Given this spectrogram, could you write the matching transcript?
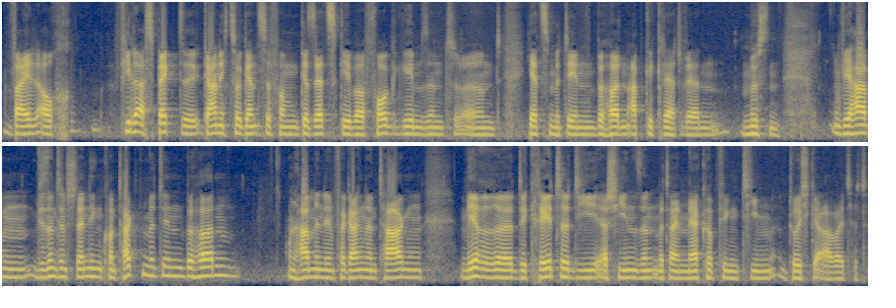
weil auch viele Aspekte gar nicht zur Gänze vom Gesetzgeber vorgegeben sind und jetzt mit den Behörden abgeklärt werden müssen. Wir haben, wir sind in ständigen Kontakt mit den Behörden und haben in den vergangenen Tagen mehrere Dekrete, die erschienen sind, mit einem mehrköpfigen Team durchgearbeitet.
